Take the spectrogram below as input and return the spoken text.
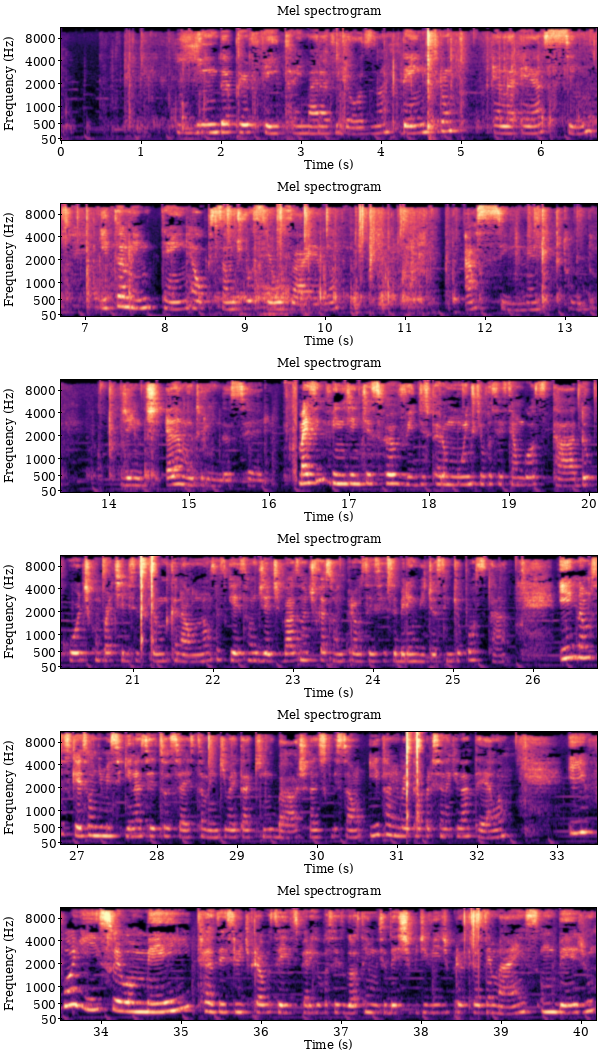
Linda, perfeita e maravilhosa. Dentro ela é assim. E também tem a opção de você usar ela assim, né? Tudo. Gente, ela é muito linda, sério. Mas enfim, gente, esse foi o vídeo. Espero muito que vocês tenham gostado. Curte, compartilhe, se inscreva no canal. Não se esqueçam de ativar as notificações pra vocês receberem vídeo assim que eu postar. E não se esqueçam de me seguir nas redes sociais também, que vai estar aqui embaixo na descrição. E também vai estar aparecendo aqui na tela. E foi isso, eu amei trazer esse vídeo pra vocês. Espero que vocês gostem muito desse tipo de vídeo pra eu trazer mais. Um beijo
